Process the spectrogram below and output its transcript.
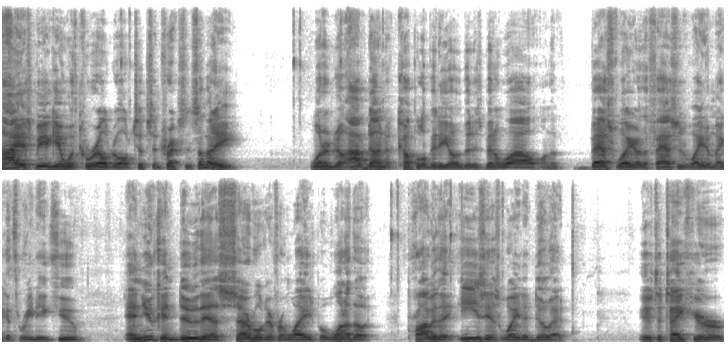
Hi, it's me again with Corel Draw Tips and Tricks. And somebody wanted to know, I've done a couple of videos, but it's been a while, on the best way or the fastest way to make a 3D cube. And you can do this several different ways, but one of the, probably the easiest way to do it is to take your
